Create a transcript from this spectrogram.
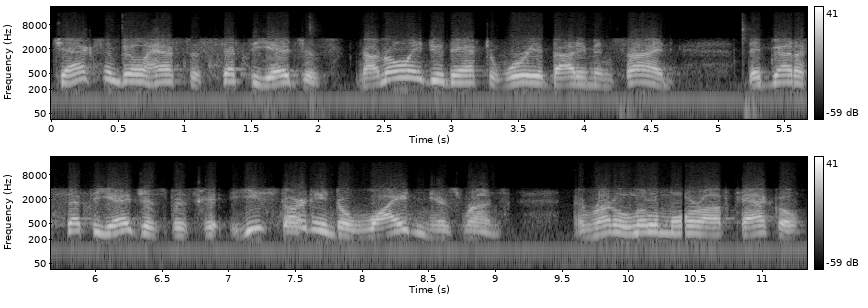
Jacksonville has to set the edges. Not only do they have to worry about him inside, they've got to set the edges because he's starting to widen his runs and run a little more off tackle,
